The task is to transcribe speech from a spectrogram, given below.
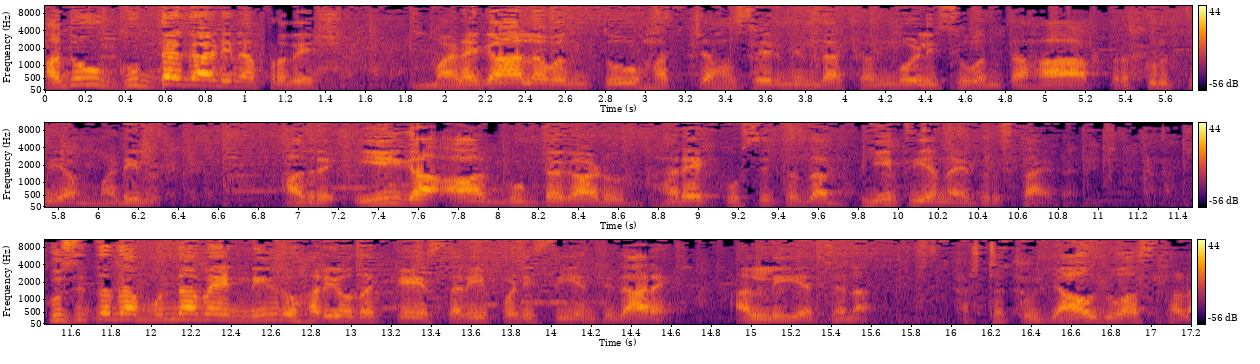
ಅದು ಗುಡ್ಡಗಾಡಿನ ಪ್ರದೇಶ. ಮಳೆಗಾಲವಂತೂ ಹಚ್ಚ ಹಸಿರಿನಿಂದ ಕಂಗೊಳಿಸುವಂತಹ ಪ್ರಕೃತಿಯ ಮಡಿಲು. ಆದರೆ ಈಗ ಆ ಗುಡ್ಡಗಾಡು ಧರೆ ಕುಸಿತದ ಭೀತಿಯನ್ನ ಎದುರಿಸ್ತಾ ಇದೆ. ಕುಸಿತದ ಮುನ್ನವೇ ನೀರು ಹರಿಯೋದಕ್ಕೆ ಸರಿಪಡಿಸಿ ಅಂತಿದ್ದಾರೆ ಅಲ್ಲಿಯ ಜನ. ಅಷ್ಟಕ್ಕೂ ಯಾವುದು ಆ ಸ್ಥಳ?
